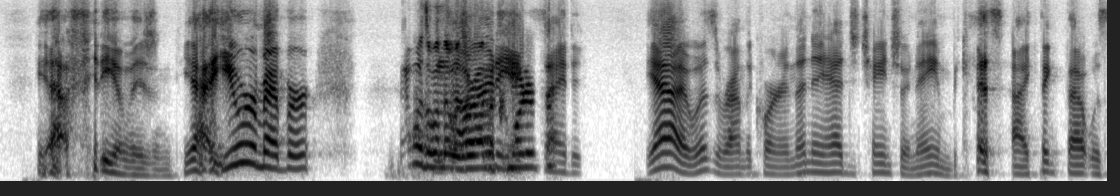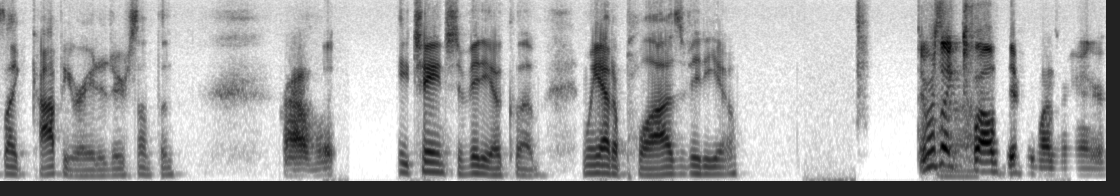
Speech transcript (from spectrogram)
yeah, Video Vision. Yeah, you remember. That was the one that was around the corner. excited. Yeah, it was around the corner, and then they had to change their name because I think that was like copyrighted or something. Probably. He changed to Video Club. And we had Applause Video, There was like Uh, twelve different ones in here.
